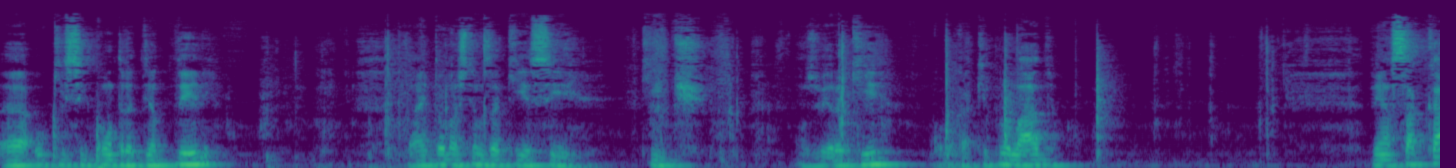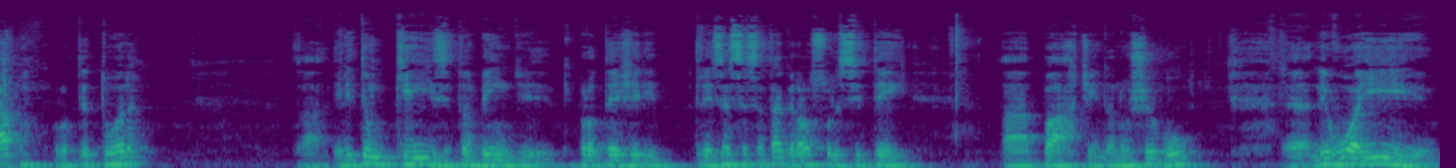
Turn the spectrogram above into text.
uh, o que se encontra dentro dele. Tá? Então nós temos aqui esse kit, vamos ver aqui, Vou colocar aqui para o lado. Vem essa capa protetora. Tá? Ele tem um case também de, que protege ele 360 graus. Solicitei a parte, ainda não chegou. É, levou aí,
